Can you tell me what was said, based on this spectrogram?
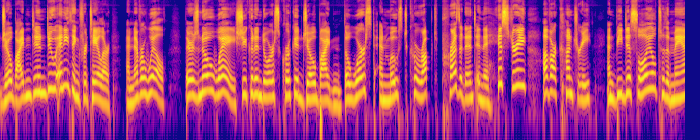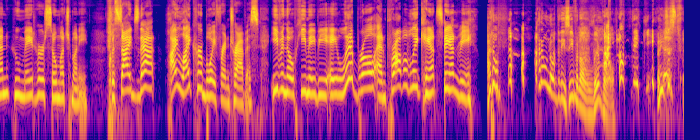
Joe Biden didn't do anything for Taylor and never will. There's no way she could endorse crooked Joe Biden, the worst and most corrupt president in the history of our country, and be disloyal to the man who made her so much money. Besides that, I like her boyfriend, Travis, even though he may be a liberal and probably can't stand me. I don't. I don't know that he's even a liberal. I don't think he He is. just-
